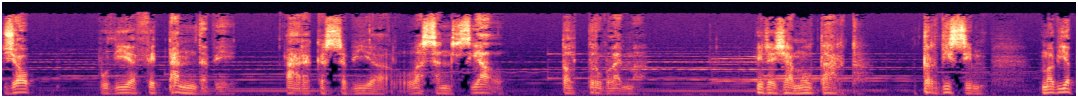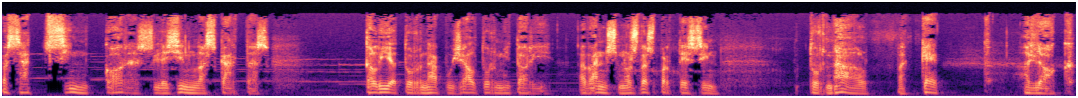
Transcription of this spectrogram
Jo podia fer tant de bé, ara que sabia l'essencial del problema. Era ja molt tard, tardíssim. M'havia passat cinc hores llegint les cartes. Calia tornar a pujar al dormitori abans no es despertessin, tornar el paquet a lloc.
